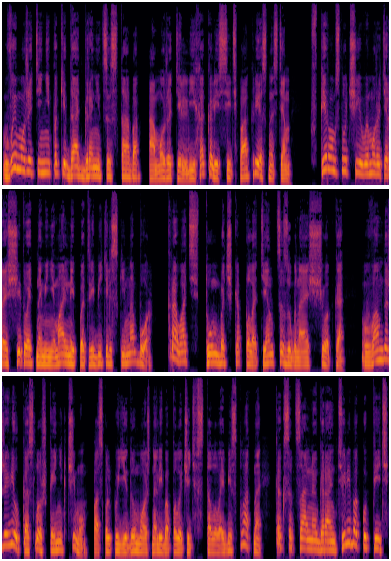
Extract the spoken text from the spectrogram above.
Вы можете не покидать границы стаба, а можете лихо колесить по окрестностям. В первом случае вы можете рассчитывать на минимальный потребительский набор. Кровать, тумбочка, полотенце, зубная щетка. Вам даже вилка с ложкой ни к чему, поскольку еду можно либо получить в столовой бесплатно, как социальную гарантию, либо купить,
